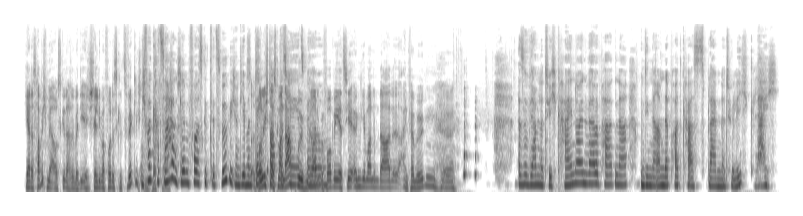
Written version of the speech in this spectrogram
Ja, das habe ich mir ausgedacht, aber die, stell dir mal vor, das gibt's wirklich. Ich wollte gerade sagen, stell dir mal vor, es gibt jetzt wirklich und jemand so, denkt Soll ich das auch, mal nachprüfen, gerade bevor wir jetzt hier irgendjemandem da ein Vermögen äh, Also wir haben natürlich keinen neuen Werbepartner und die Namen der Podcasts bleiben natürlich gleich.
